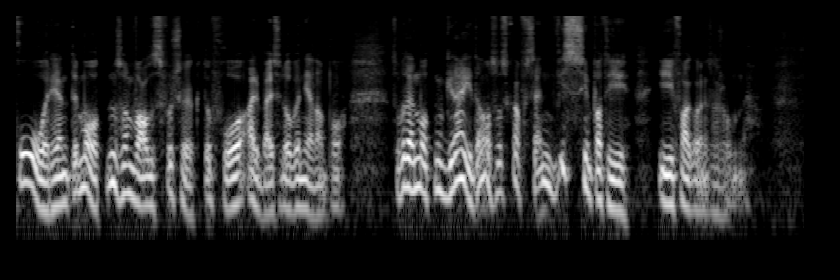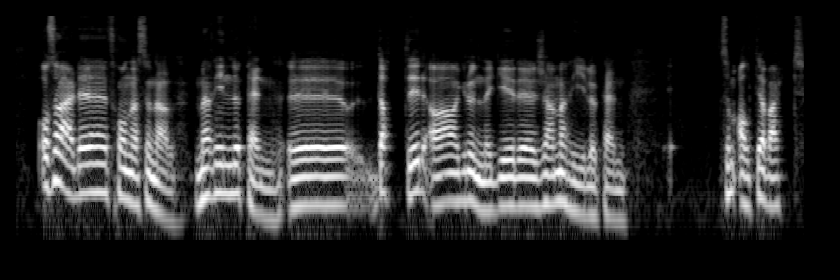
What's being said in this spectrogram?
hårhendte måten som Valls forsøkte å få arbeidsloven gjennom på. Så på den måten greide han også å skaffe seg en viss sympati i fagorganisasjonene. Og så er det Front National. Marine Le Pen, eh, datter av grunnlegger Jean-Marie Le Pen som alltid har vært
